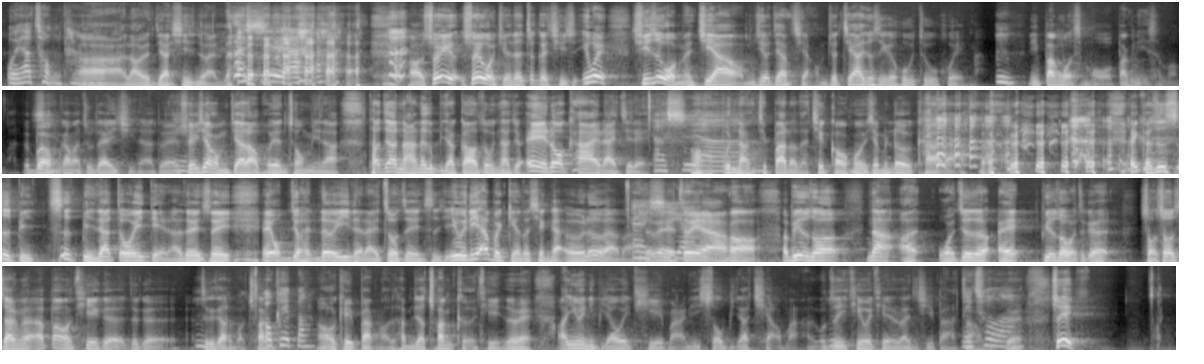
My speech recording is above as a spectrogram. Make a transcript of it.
我要宠他啊！老人家心软了，啊是啊。好，所以所以我觉得这个其实，因为其实我们家哦，我们就这样讲，我们就家就是一个互助会嘛。嗯，你帮我什么，我帮你什么。不然我们干嘛住在一起呢？对，所以像我们家老婆也很聪明啊，她只要拿那个比较高的东西，她就哎，落开来这里啊，是啊，不能一巴了的，去搞混什么落开啦。哎，可是是比是比他多一点啊，对，所以哎，我们就很乐意的来做这件事情，因为你要不给的先给鹅乐啊嘛，对不对？对啊，哈啊，比如说那啊，我就是哎，比如说我这个。手受伤了啊，帮我贴个这个，这个叫什么创？OK 棒，OK 棒哦，他们叫创可贴，对不对？啊，因为你比较会贴嘛，你手比较巧嘛，我自己贴会贴的乱七八糟，没错啊，对，所以。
